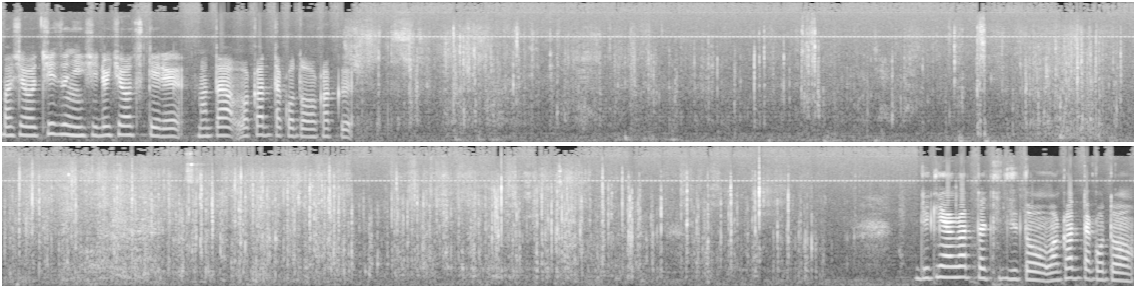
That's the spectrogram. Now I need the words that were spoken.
場所を地図に印をつける。また、分かったことを書く。出来上がった地図と分かったこと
